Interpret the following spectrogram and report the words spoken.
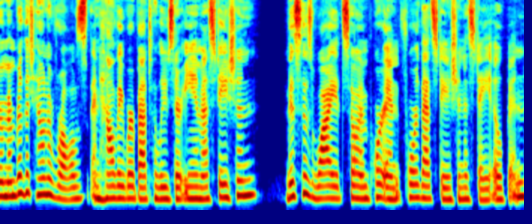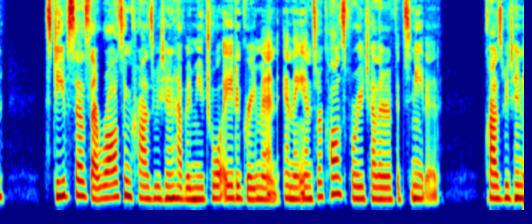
Remember the town of Ralls and how they were about to lose their EMS station? This is why it's so important for that station to stay open. Steve says that Ralls and Crosbyton have a mutual aid agreement and they answer calls for each other if it's needed. Crosbyton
